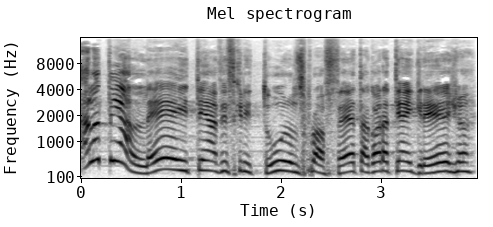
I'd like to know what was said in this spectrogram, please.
ela tem a lei, tem as escrituras, os profetas, agora tem a igreja.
